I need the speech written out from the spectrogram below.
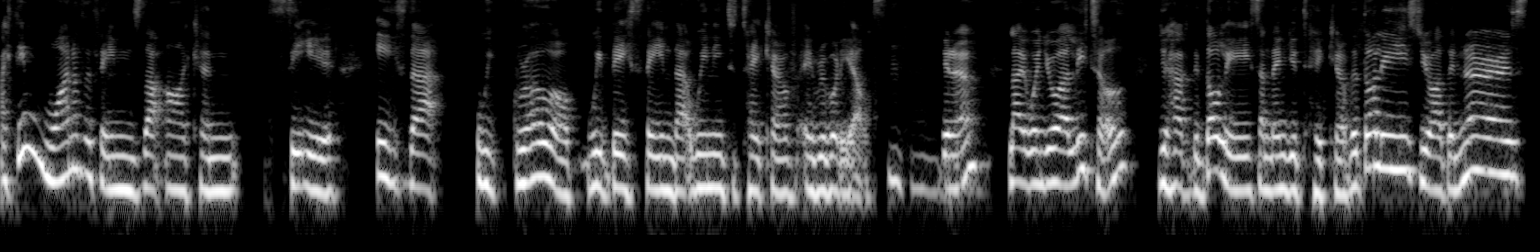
I think one of the things that I can see is that we grow up with this thing that we need to take care of everybody else. Mm-hmm. You know, like when you are little, you have the dollies, and then you take care of the dollies. You are the nurse,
